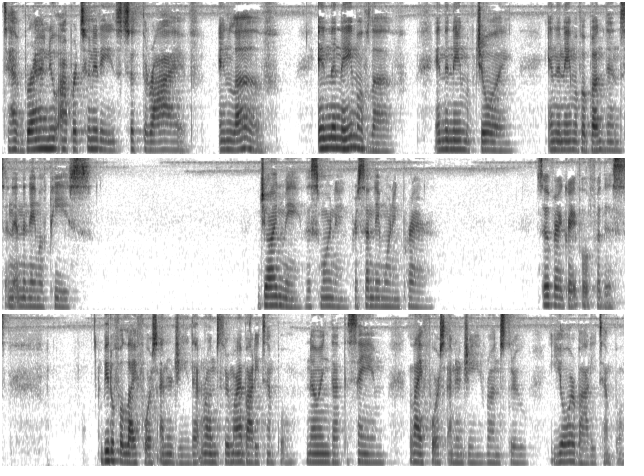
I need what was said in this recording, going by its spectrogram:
to have brand new opportunities to thrive in love, in the name of love, in the name of joy, in the name of abundance, and in the name of peace. Join me this morning for Sunday morning prayer. So very grateful for this beautiful life force energy that runs through my body temple, knowing that the same life force energy runs through your body temple.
